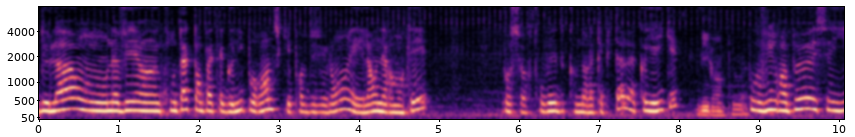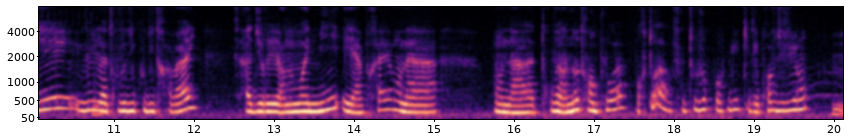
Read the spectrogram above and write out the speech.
de là, on avait un contact en Patagonie pour Hans, qui est prof de violon. Et là, on est remonté pour se retrouver comme dans la capitale, à Coyhaique, Vivre un peu, ouais. pour vivre un peu, essayer. Lui, il a trouvé du coup du travail. Ça a duré un mois et demi. Et après, on a, on a trouvé un autre emploi pour toi, toujours pour lui, qui était prof de violon, Hmm.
